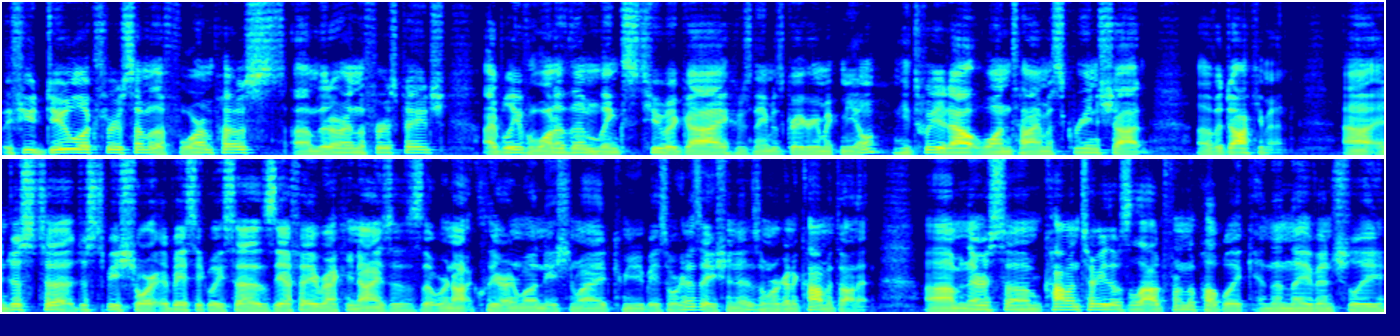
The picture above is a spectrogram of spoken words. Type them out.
if you do look through some of the forum posts um, that are in the first page, I believe one of them links to a guy whose name is Gregory McNeal. He tweeted out one time a screenshot of a document. Uh, and just to just to be short, it basically says the FAA recognizes that we're not clear on what a nationwide community-based organization is, and we're going to comment on it. Um, and there's some commentary that was allowed from the public, and then they eventually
